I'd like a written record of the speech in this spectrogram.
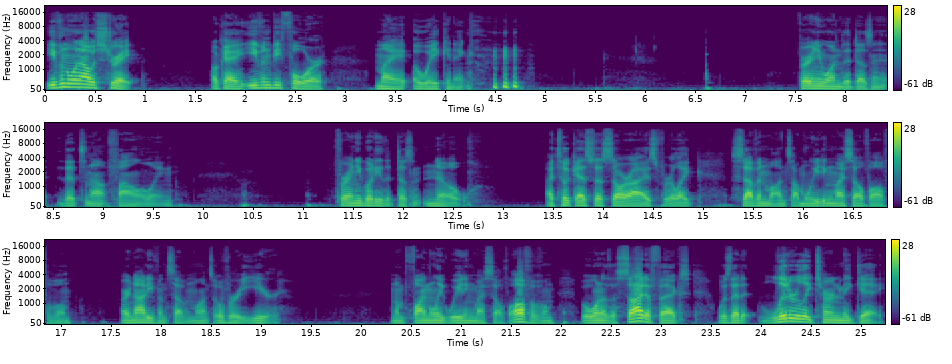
Even when I was straight. Okay, even before my awakening. For anyone that doesn't that's not following. For anybody that doesn't know. I took SSRIs for like 7 months. I'm weeding myself off of them. Or not even 7 months, over a year and I'm finally weeding myself off of them. But one of the side effects was that it literally turned me gay.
